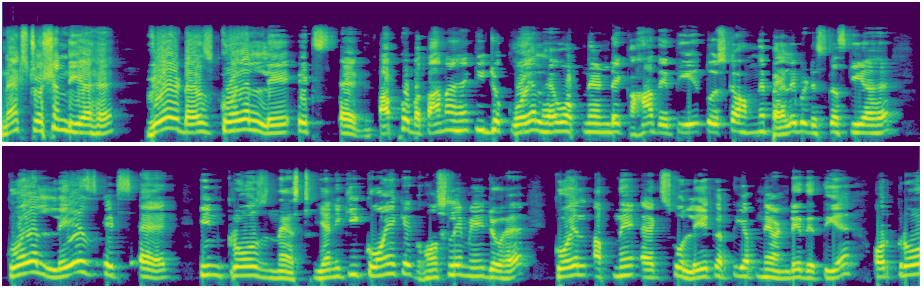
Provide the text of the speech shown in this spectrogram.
नेक्स्ट क्वेश्चन दिया है वेयर डज कोयल ले इट्स एग आपको बताना है कि जो कोयल है वो अपने अंडे कहाँ देती है तो इसका हमने पहले भी डिस्कस किया है। Koel lays its egg in crows nest यानी कि कोए के घोंसले में जो है, कोयल अपने एग्स को ले करती है, अपने अंडे देती है, और क्रो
